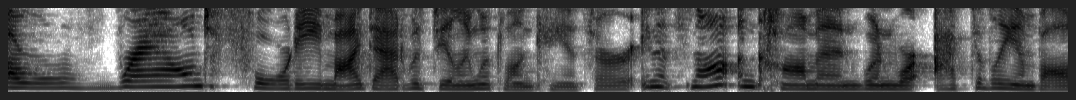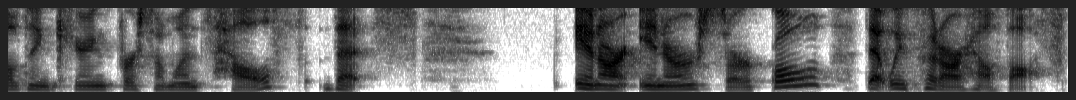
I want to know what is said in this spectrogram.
around 40, my dad was dealing with lung cancer. And it's not uncommon when we're actively involved in caring for someone's health that's in our inner circle that we put our health off.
